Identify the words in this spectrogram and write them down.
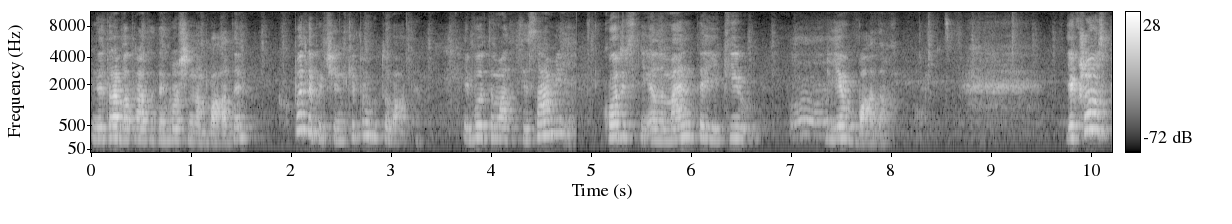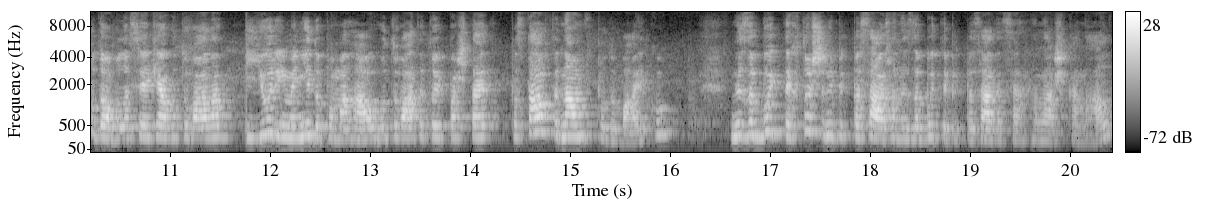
Не треба тратити гроші на БАДи. Купити печінки, приготувати. І будете мати ті самі корисні елементи, які є в БАДах. Якщо вам сподобалося, як я готувала, і Юрій мені допомагав готувати той паштет, поставте нам вподобайку. Не забудьте, хто ще не підписався, не забудьте підписатися на наш канал.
